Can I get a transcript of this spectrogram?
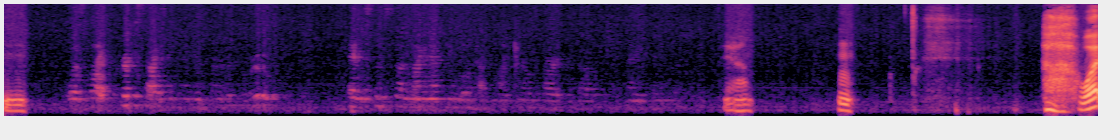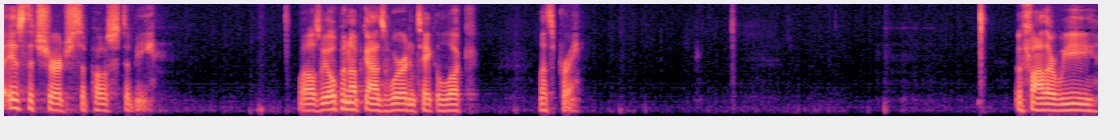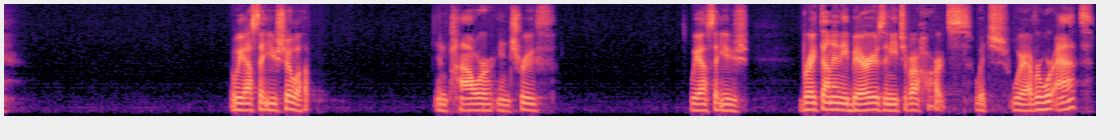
Mm-hmm. was like criticizing him in front of the group. And since then, my nephew will have like no heart about anything. Yeah. Hmm. what is the church supposed to be? Well, as we open up God's Word and take a look, let's pray. The Father, we we ask that you show up in power, in truth. We ask that you break down any barriers in each of our hearts, which wherever we're at,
